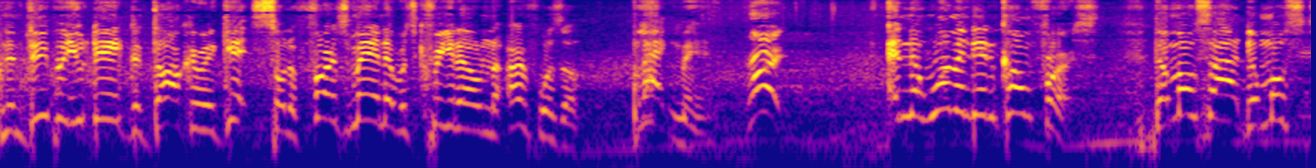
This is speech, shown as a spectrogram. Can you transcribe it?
And the deeper you dig, the darker it gets. So the first man that was created on the earth was a black man. Right. And the woman didn't come first. The most High, the most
